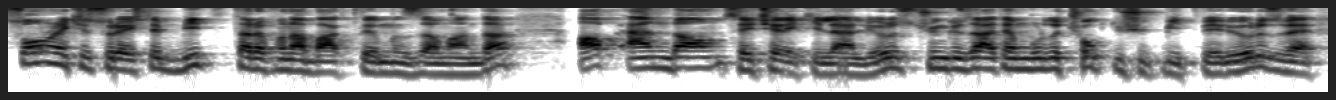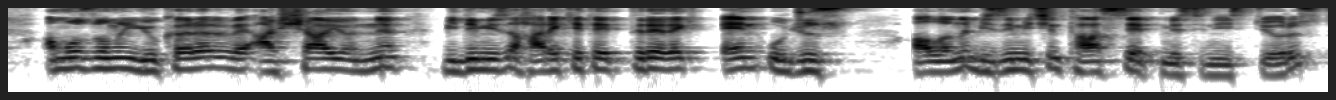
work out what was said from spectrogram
Sonraki süreçte bit tarafına baktığımız zaman da up and down seçerek ilerliyoruz. Çünkü zaten burada çok düşük bit veriyoruz ve Amazon'un yukarı ve aşağı yönlü bitimizi hareket ettirerek en ucuz alanı bizim için tahsis etmesini istiyoruz.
